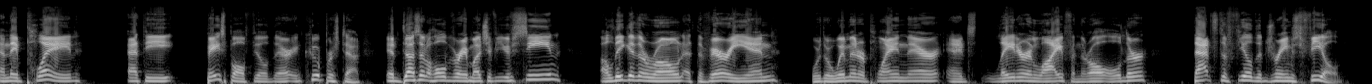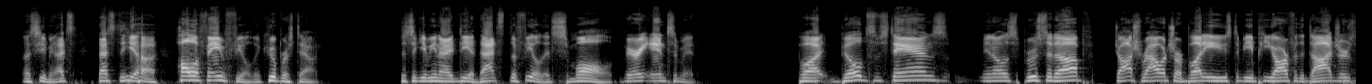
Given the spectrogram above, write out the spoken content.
And they played at the baseball field there in Cooperstown. It doesn't hold very much. If you've seen a league of their own at the very end where the women are playing there and it's later in life and they're all older, that's the Field of Dreams field. Excuse me, that's that's the uh, Hall of Fame field in Cooperstown. Just to give you an idea, that's the field. It's small, very intimate, but build some stands, you know, spruce it up. Josh Rawitch, our buddy, used to be a PR for the Dodgers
